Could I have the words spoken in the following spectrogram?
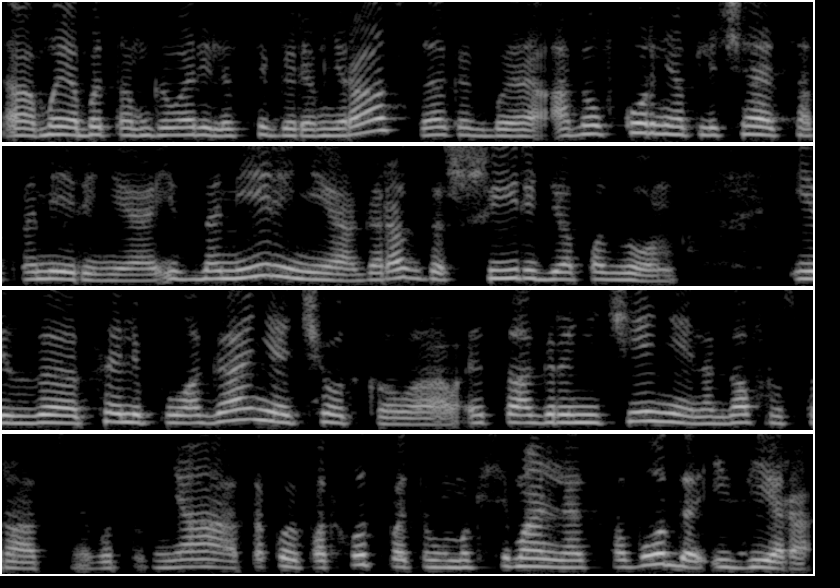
а, мы об этом говорили с Игорем не раз, да, как бы оно в корне отличается от намерения. Из намерения гораздо шире диапазон – из э, целеполагания четкого – это ограничение, иногда фрустрация. Вот у меня такой подход, поэтому максимальная свобода и вера,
